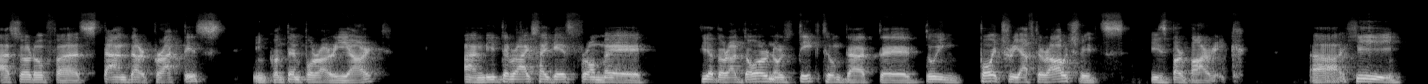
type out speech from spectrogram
a sort of a standard practice in contemporary art. And it derives, I guess, from a uh, Theodor Adorno's dictum that uh, doing poetry after Auschwitz is barbaric. Uh, he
